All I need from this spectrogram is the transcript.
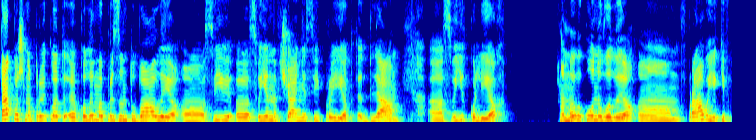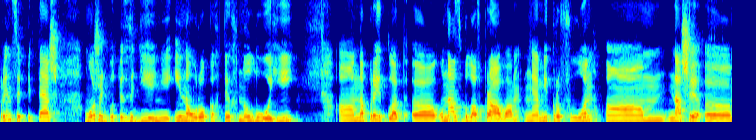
Також, наприклад, е, коли ми презентували е, свій, е, своє навчання, свій проєкт для своїх колег, ми виконували вправи, які, в принципі, теж можуть бути задіяні і на уроках технологій. Наприклад, е, у нас була вправа е, мікрофон. Наші е,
